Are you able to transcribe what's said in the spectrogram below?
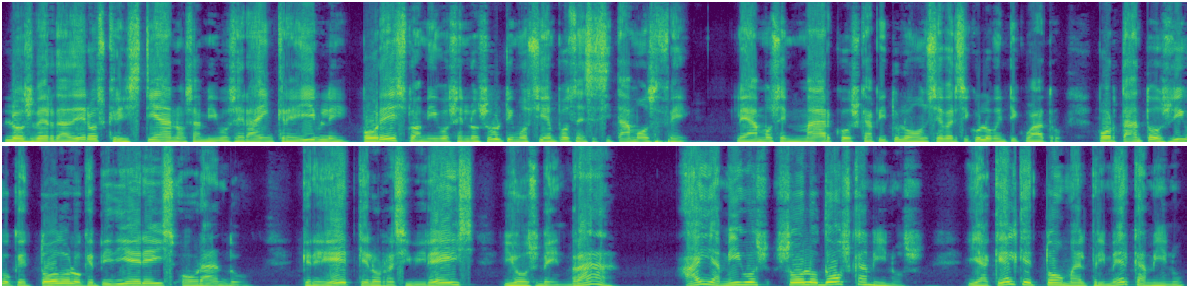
Los verdaderos cristianos, amigos, será increíble. Por esto, amigos, en los últimos tiempos necesitamos fe. Leamos en Marcos capítulo 11 versículo 24. Por tanto os digo que todo lo que pidiereis orando, creed que lo recibiréis y os vendrá. Hay amigos solo dos caminos, y aquel que toma el primer camino,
